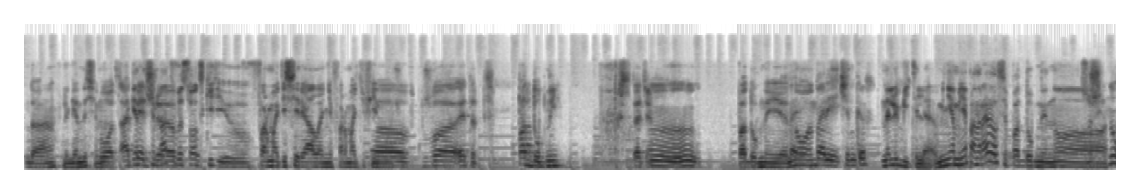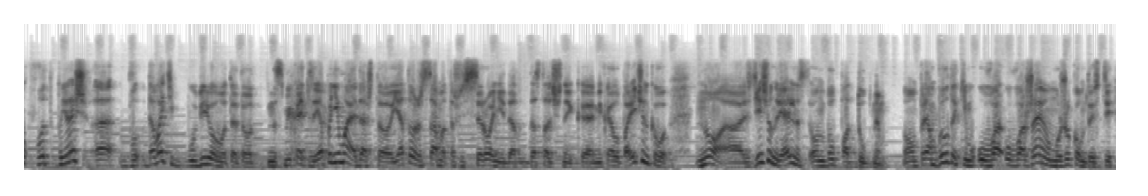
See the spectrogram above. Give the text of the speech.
Да, «Легенда 17». Вот, опять же... 17 Высоцкий в формате сериала, не в формате фильма. В этот, «Поддубный», кстати. Mm-hmm подобный, но он Пореченков. на любителя. Мне, мне понравился подобный, но... Слушай, ну вот, понимаешь, э, давайте уберем вот это вот насмехательство. Я понимаю, да, что я тоже сам отношусь с иронией до, достаточной к Михаилу Пореченкову, но э, здесь он реально, он был поддубным. Он прям был таким ува- уважаемым мужиком. То есть ты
